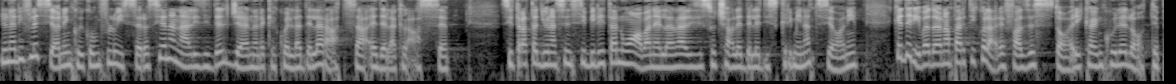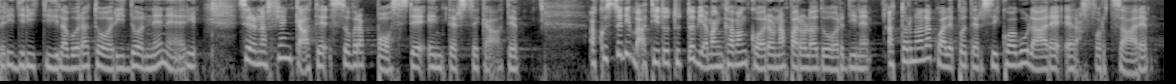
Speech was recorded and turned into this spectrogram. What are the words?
di una riflessione in cui confluissero sia l'analisi del genere che quella della razza e della classe. Si tratta di una sensibilità nuova nell'analisi sociale delle discriminazioni che deriva da una particolare fase storica in cui le lotte per i diritti di lavoratori, donne e neri si erano affiancate, sovrapposte e intersecate. A questo dibattito tuttavia mancava ancora una parola d'ordine, attorno alla quale potersi coagulare e rafforzare.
